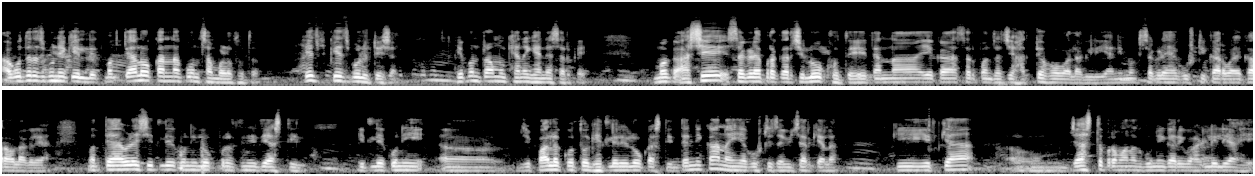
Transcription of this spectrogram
अगोदरच गुन्हे केले आहेत. मग त्या लोकांना कोण सांभाळत होतं? हेच केज पोलीस स्टेशन. हे पण प्रामुख्याने घेण्यासारखं आहे. मग असे सगळ्या प्रकारचे लोक होते. त्यांना एका सरपंचाची हत्या व्हावं लागली आणि मग सगळ्या ह्या गोष्टी कारवाया कराव्या लागल्या. मग त्यावेळेस इथले कोणी लोकप्रतिनिधी असतील इथले कोणी जे पालकत्व घेतलेले लोक असतील त्यांनी का नाही या गोष्टीचा विचार केला? की इतक्या जास्त प्रमाणात गुन्हेगारी वाढलेली आहे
